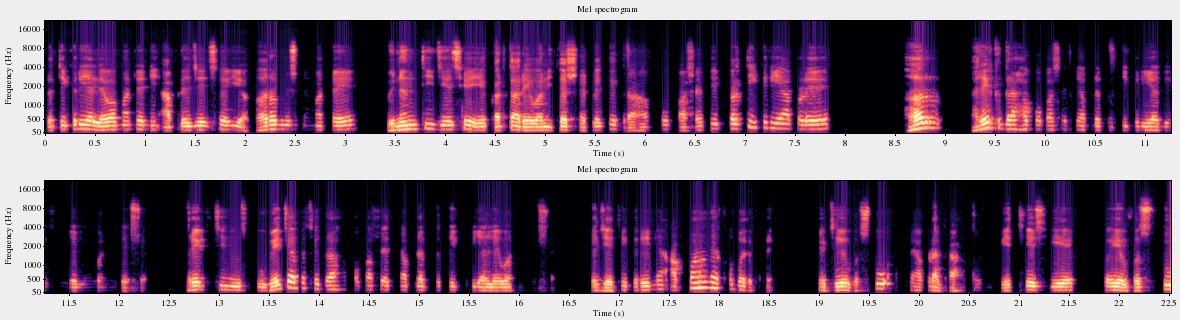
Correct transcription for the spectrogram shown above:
પ્રતિક્રિયા લેવા માટેની આપણે જે છે એ હર હંમેશા માટે વિનંતી જે છે એ કરતા રહેવાની થશે. એટલે કે ગ્રાહકો પાસેથી પ્રતિક્રિયા આપણે હર, હરેક ગ્રાહકો પાસેથી આપણે પ્રતિક્રિયા જે છે લેવાની રહેશે. હરેક ચીજ વસ્તુ વેચ્યા પછી ગ્રાહકો પાસેથી આપણે પ્રતિક્રિયા લેવાની રહેશે. કે જેથી કરીને આપણને ખબર પડે કે જે વસ્તુ આપણે આપણા ગ્રાહકોને વેચીએ છીએ, તો એ વસ્તુ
